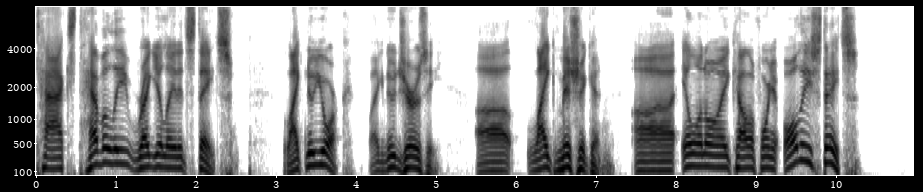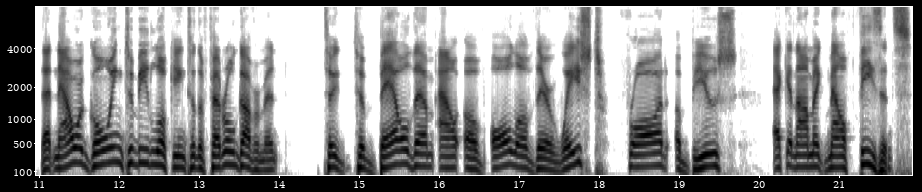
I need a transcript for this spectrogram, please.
taxed, heavily regulated states like New York, like New Jersey, uh, like Michigan, uh, Illinois, California, all these states that now are going to be looking to the federal government to to bail them out of all of their waste, fraud, abuse, economic malfeasance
